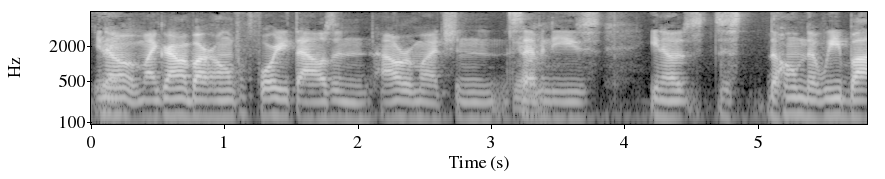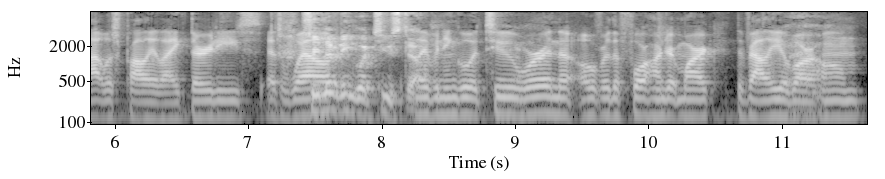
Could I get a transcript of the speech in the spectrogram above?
You Yeah. know, my grandma bought her home for forty thousand, however much in the seventies. You know, just the home that we bought was probably like thirties as well. So you live in Inglewood too still. live in Inglewood too. We're in the over the four hundred mark, the value of our home,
